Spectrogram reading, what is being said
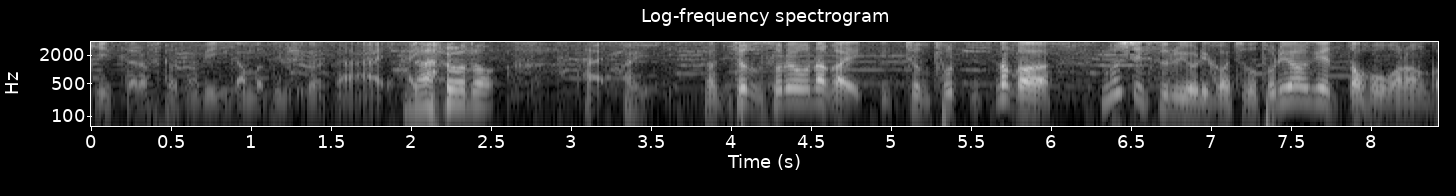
聞いてたら再び頑張ってみてください。はい。なるほど。はい。はい。ちょっとそれをなんか、ちょっとと、なんか、無視するよりかはちょっと取り上げた方がなんか、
